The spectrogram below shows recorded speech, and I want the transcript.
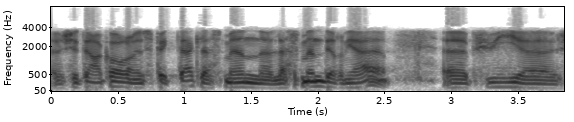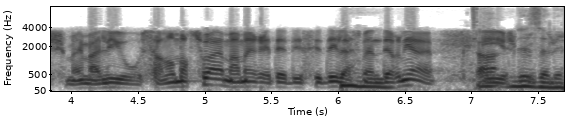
Euh, j'étais encore à un spectacle la semaine la semaine dernière, puis je suis même allé au salon mortuaire. Ma mère était décédée la mmh. semaine dernière. Ah, désolé.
